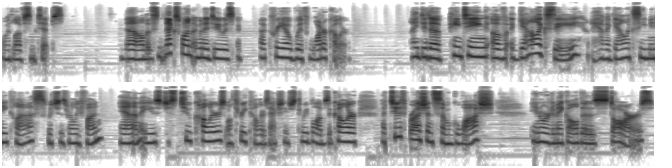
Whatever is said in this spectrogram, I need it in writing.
I would love some tips. Now, this next one I'm going to do is a, a with watercolor. I did a painting of a galaxy. I have a galaxy mini class, which is really fun. And I used just two colors, well, three colors actually, it's three blobs of color, a toothbrush, and some gouache in order to make all those stars.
